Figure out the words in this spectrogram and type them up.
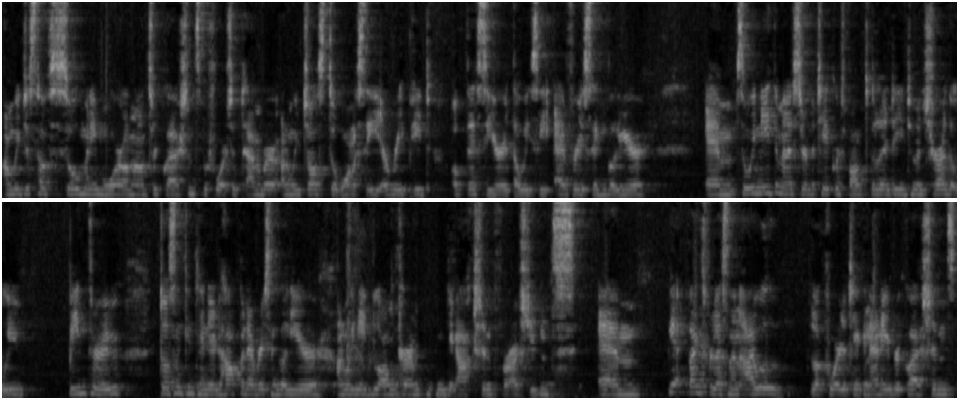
and we just have so many more unanswered questions before September, and we just don't want to see a repeat of this year that we see every single year. Um, so we need the minister to take responsibility to ensure that we've been through doesn't continue to happen every single year, and we need long term strategic action for our students. Um, yeah, thanks for listening. I will look forward to taking any of your questions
